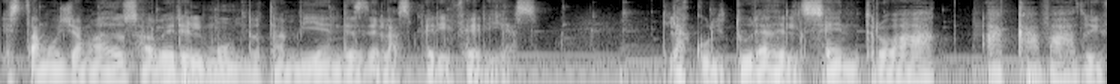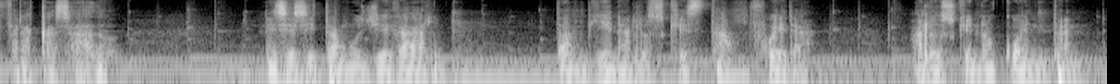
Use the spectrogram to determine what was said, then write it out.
estamos llamados a ver el mundo también desde las periferias. La cultura del centro ha acabado y fracasado. Necesitamos llegar también a los que están fuera, a los que no cuentan,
